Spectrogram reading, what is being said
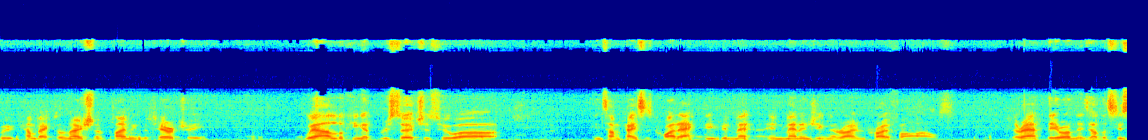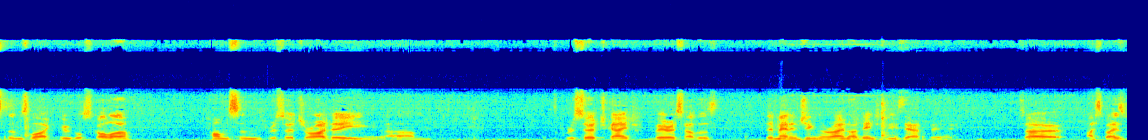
We come back to the notion of claiming the territory, we are looking at researchers who are in some cases quite active in, ma in managing their own profiles. They're out there on these other systems like Google Scholar, Thomson's Researcher ID, um, ResearchGate, various others. They're managing their own identities out there. So I suppose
